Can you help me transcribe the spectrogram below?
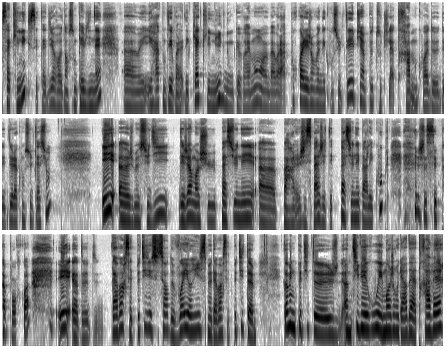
sa clinique, c'est-à-dire euh, dans son cabinet. il racontait voilà des cas cliniques, donc vraiment bah, voilà pourquoi les gens venaient consulter et puis un peu toute la trame quoi de la consultation. Et euh, je me suis dit, déjà, moi, je suis passionnée euh, par, je sais pas, j'étais passionnée par les couples, je sais pas pourquoi, et euh, d'avoir cette petite sorte de voyeurisme, d'avoir cette petite, comme une petite, un petit verrou, et moi, je regardais à travers,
